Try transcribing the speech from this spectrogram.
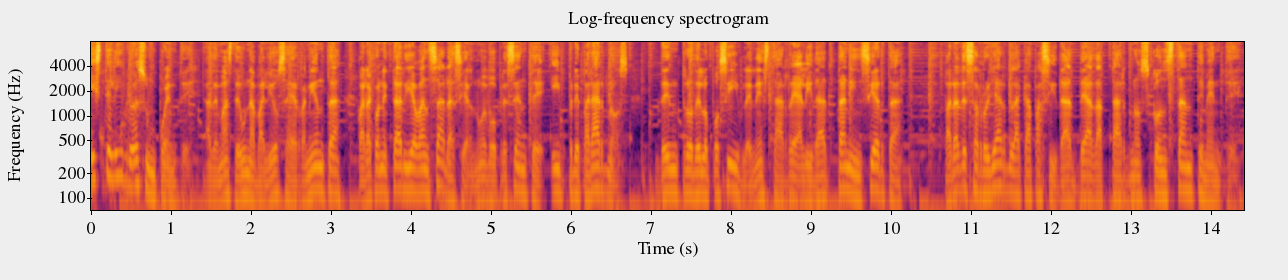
este libro es un puente, además de una valiosa herramienta para conectar y avanzar hacia el nuevo presente y prepararnos, dentro de lo posible en esta realidad tan incierta, para desarrollar la capacidad de adaptarnos constantemente.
